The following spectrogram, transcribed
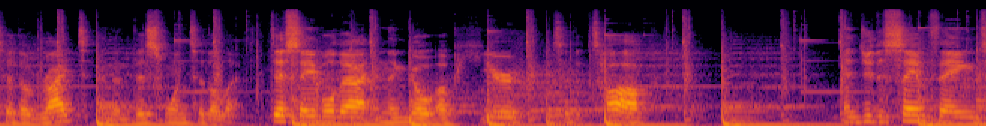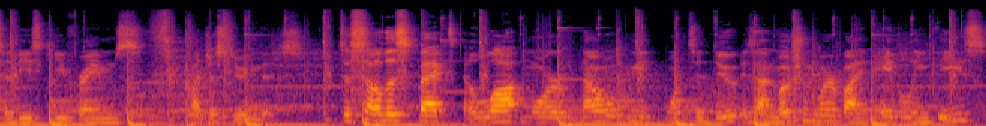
to the right and then this one to the left. Disable that and then go up here to the top and do the same thing to these keyframes by just doing this. To sell this effect a lot more, now what we want to do is add motion blur by enabling these.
